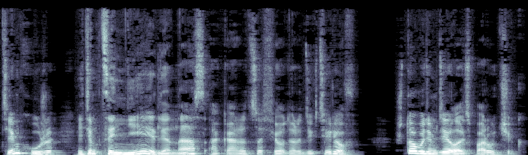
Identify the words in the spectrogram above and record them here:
Тем хуже и тем ценнее для нас окажется Федор Дегтярев. Что будем делать, поручик?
